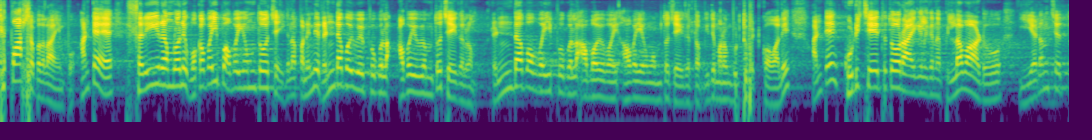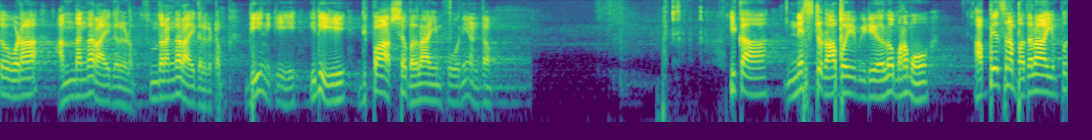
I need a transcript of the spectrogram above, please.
ద్విపార్శ్వ బదలాయింపు. అంటే శరీరంలోని ఒకవైపు అవయవంతో చేయగల పనిని రెండవ వైపు గల అవయవంతో చేయగలం. రెండవ వైపు గల అవయవ అవయవంతో చేయగలం ఇది మనం గుర్తుపెట్టుకోవాలి. అంటే కుడి చేతితో రాయగలిగిన పిల్లవాడు ఎడం చేతితో కూడా అందంగా రాయగలగడం సుందరంగా రాయగలగటం. దీనికి ఇది ద్విపార్శ్వ బదలాయింపు అని అంటాం. ఇక నెక్స్ట్ రాబోయే వీడియోలో మనము అభ్యసన బదలాయింపు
